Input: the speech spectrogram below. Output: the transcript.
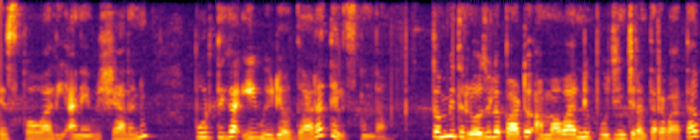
చేసుకోవాలి? అనే విషయాలను పూర్తిగా ఈ వీడియో ద్వారా తెలుసుకుందాం. తొమ్మిది రోజుల పాటు అమ్మవారిని పూజించిన తర్వాత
